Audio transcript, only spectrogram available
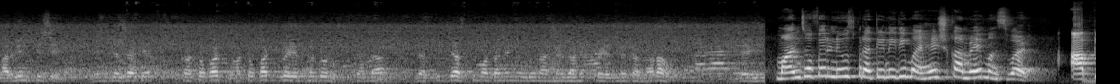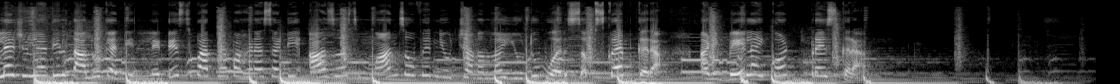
अरविंद पिसे यांच्यासाठी काटोकाट आटोकाट प्रयत्न करू. त्यांना जास्तीत जास्त मताने निवडून आणण्याचा आम्ही प्रयत्न करणार आहोत. मानसोफेर न्यूज प्रतिनिधी महेश कांबळे म्हसवड. आपल्या जिल्ह्यातील तालुक्यातील लेटेस्ट बातम्या पाहण्यासाठी आजच मान चौफेर न्यूज चॅनलला यूट्यूबवर सबस्क्राईब करा आणि बेल आयकॉन प्रेस करा.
